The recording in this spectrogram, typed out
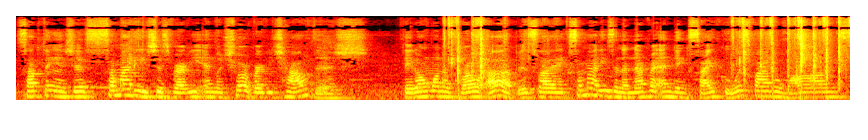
something is just, somebody is just very immature, very childish. They don't want to grow up. It's like somebody's in a never-ending cycle. What's Five of Wands?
